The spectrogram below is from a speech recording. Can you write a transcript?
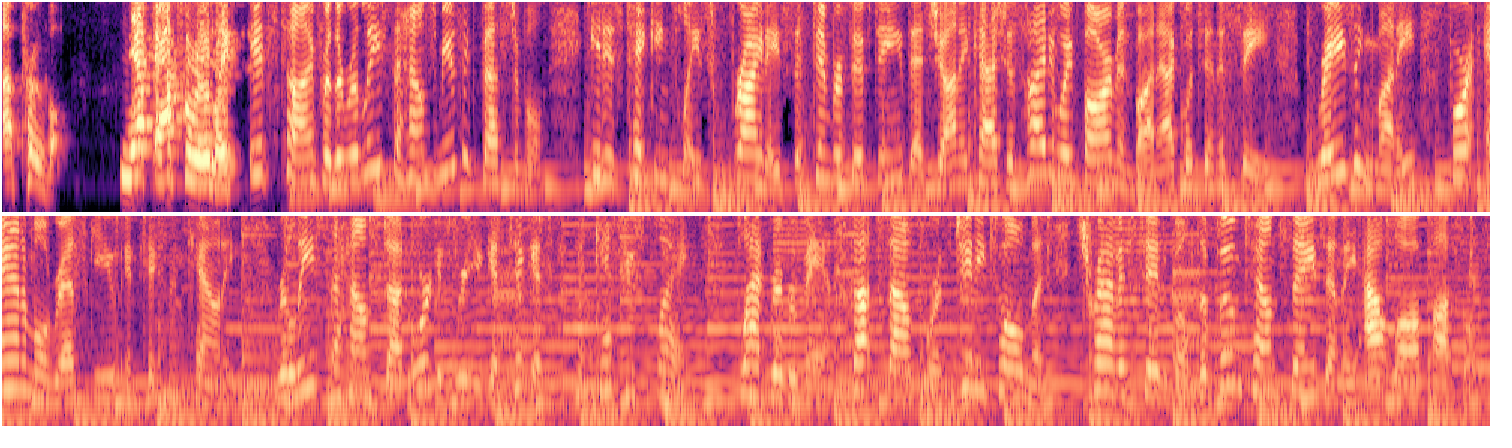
approval. Yep, absolutely. It's time for the Release the Hounds Music Festival. It is taking place Friday, September 15th at Johnny Cash's Hideaway Farm in Bon Aqua, Tennessee, raising money for animal rescue in Hickman County. ReleaseTheHounds.org is where you get tickets, but guess who's playing? Flat River Band, Scott Southworth, Ginny Tolman, Travis Tidwell, the Boomtown Saints, and the Outlaw Apostles.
